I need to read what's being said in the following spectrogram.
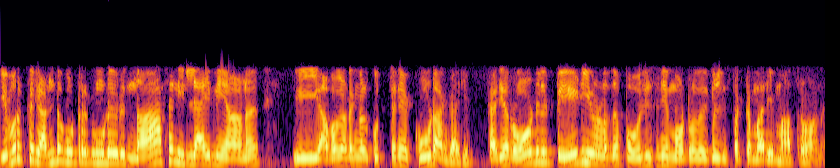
ഇവർക്ക് രണ്ടു കൂട്ടർക്കും കൂടെ ഒരു നാഥനില്ലായ്മയാണ് ഈ അപകടങ്ങൾ കുത്തനെ കൂടാൻ കാര്യം. കാര്യം റോഡിൽ പേടിയുള്ളത് പോലീസിനെയും മോട്ടോർ വെഹിക്കിൾ ഇൻസ്പെക്ടർമാരെയും മാത്രമാണ്.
